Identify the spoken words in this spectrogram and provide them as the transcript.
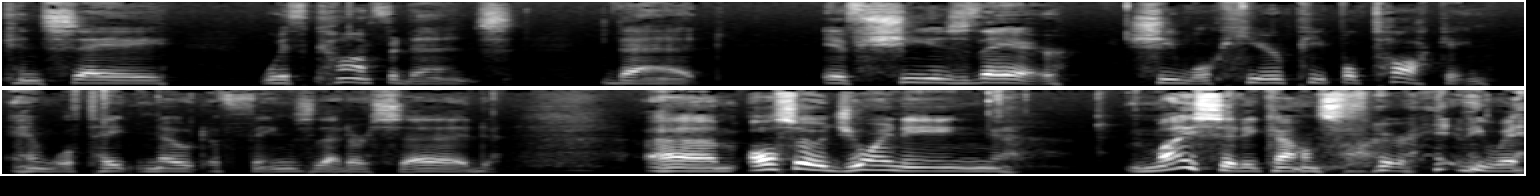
can say with confidence that if she is there, she will hear people talking and will take note of things that are said. Um, also joining my city councilor, anyway,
